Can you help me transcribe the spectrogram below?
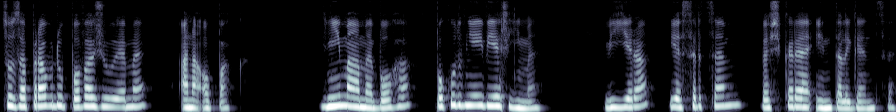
co za pravdu považujeme a naopak. Vnímáme Boha, pokud v něj věříme. Víra je srdcem veškeré inteligence.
